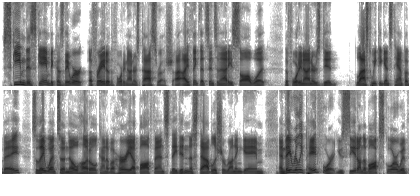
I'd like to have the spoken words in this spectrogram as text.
schemed this game because they were afraid of the 49ers pass rush. I, I think that Cincinnati saw what the 49ers did last week against Tampa Bay. So they went to no huddle, kind of a hurry up offense. They didn't establish a running game, and they really paid for it. You see it on the box score with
